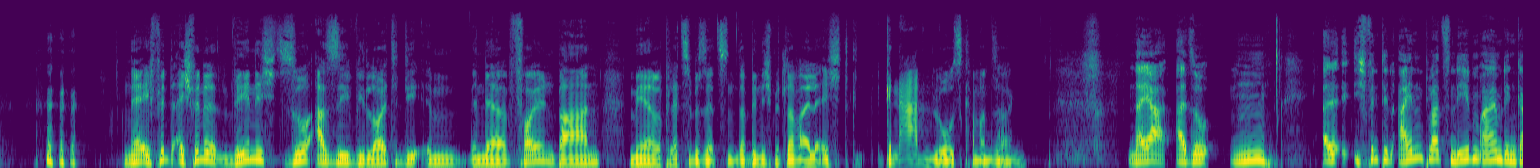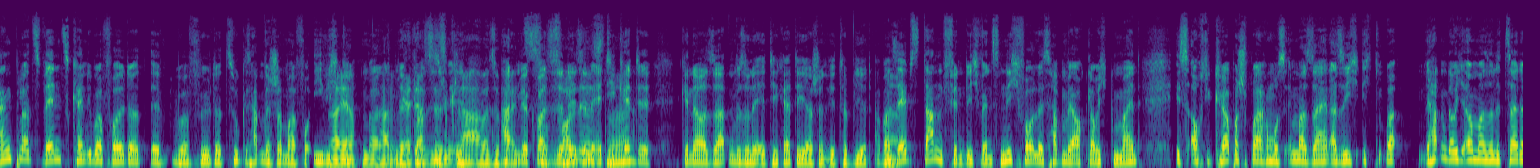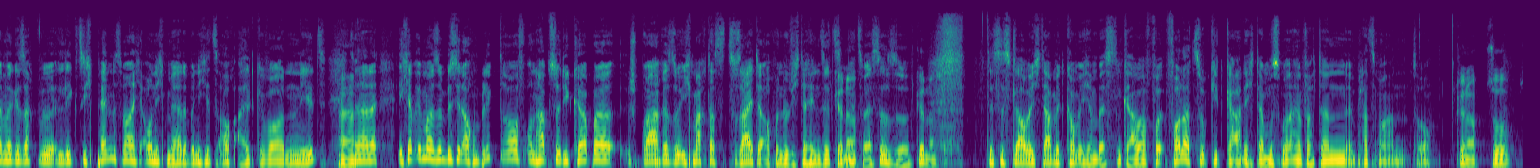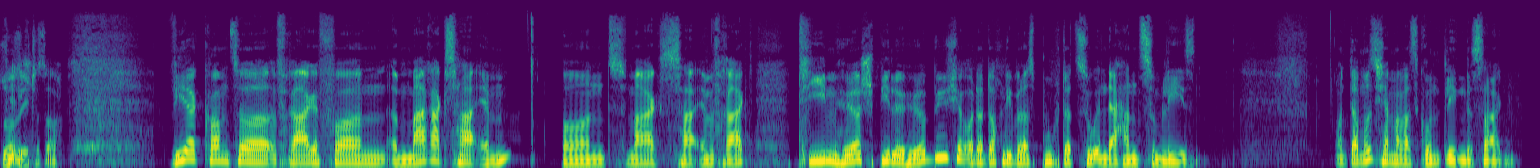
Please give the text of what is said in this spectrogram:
Nee, ich finde, ich finde wenig so assi wie Leute, die im, in der vollen Bahn mehrere Plätze besetzen. Da bin ich mittlerweile echt gnadenlos, kann man sagen. Naja, also, mh, also ich finde den einen Platz neben einem, den Gangplatz, wenn es kein übervollter, äh, überfüllter Zug ist, hatten wir schon mal vor Ewigkeiten Ah ja, mal. Hatten wir ja, das quasi ist so eine, klar, aber sobald hatten wir quasi so so, eine, so eine ist, ne? Etikette, genau, so hatten wir so eine Etikette ja schon etabliert. Aber Ja. selbst dann finde ich, wenn es nicht voll ist, haben wir auch, glaube ich, gemeint, ist auch die Körpersprache muss immer sein. Also ich, ich wir hatten, glaube ich, auch mal so eine Zeit, haben wir gesagt, legt sich pennen, das mache ich auch nicht mehr, da bin ich jetzt auch alt geworden, Nils. Sondern Ich habe immer so ein bisschen auch einen Blick drauf und habe so die Körpersprache, so ich mache das zur Seite, auch wenn du dich da hinsetzen Genau. willst, weißt du? So. Genau. Das ist, glaube ich, damit komme ich am besten klar. Aber vo- voller Zug geht gar nicht. Da muss man einfach dann äh, Platz machen. So. Genau, so, so sehe ich das auch. Wir kommen zur Frage von Marax HM. Und Marax HM fragt, Team Hörspiele, Hörbücher oder doch lieber das Buch dazu in der Hand zum Lesen? Und da muss ich ja mal was Grundlegendes sagen.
